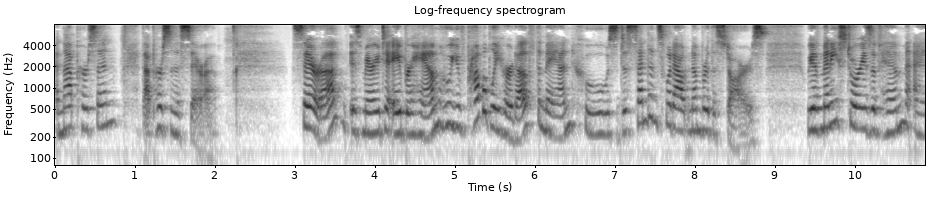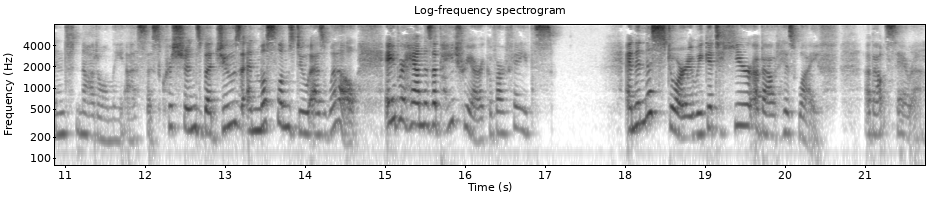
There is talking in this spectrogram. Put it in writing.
And that person, that person is Sarah. Sarah is married to Abraham, who you've probably heard of, the man whose descendants would outnumber the stars. We have many stories of him, and not only us as Christians, but Jews and Muslims do as well. Abraham is a patriarch of our faiths. And in this story, we get to hear about his wife, about Sarah.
